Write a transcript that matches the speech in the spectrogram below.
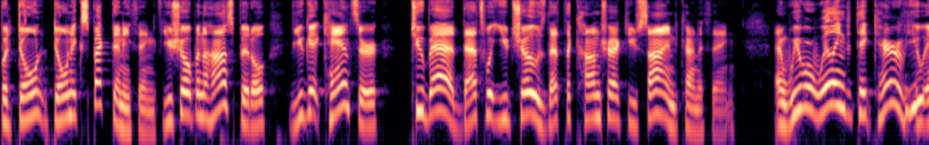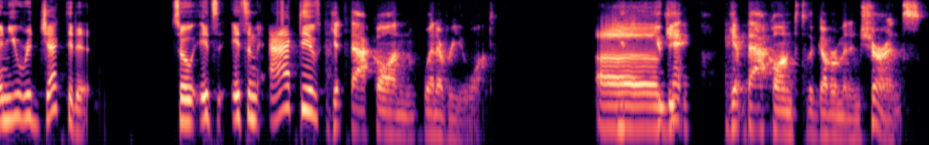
but don't don't expect anything. If you show up in the hospital, if you get cancer, too bad. That's what you chose. That's the contract you signed, kind of thing. And we were willing to take care of you, and you rejected it. So it's it's an active. Get back on whenever you want. Uh, you can't get back onto the government insurance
